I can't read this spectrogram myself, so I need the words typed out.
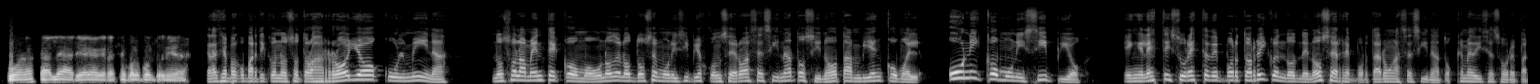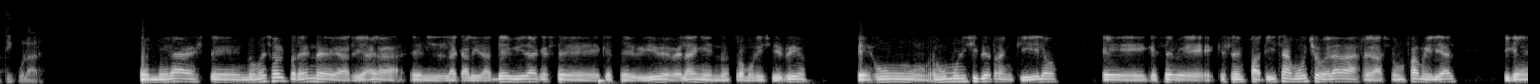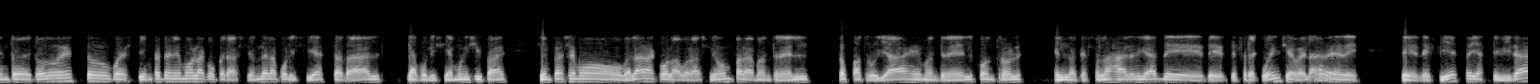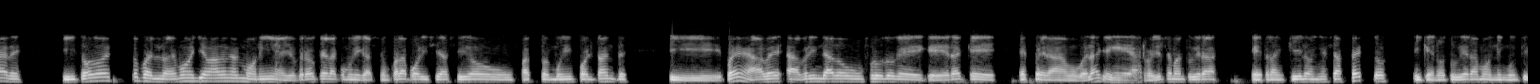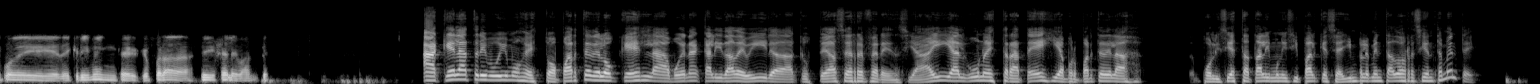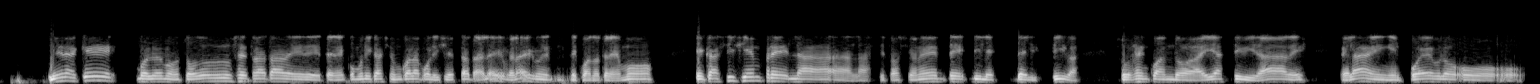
Buenas tardes, Ariaga. Gracias por la oportunidad. Gracias por compartir con nosotros. Arroyo culmina no solamente como uno de los 12 municipios con cero asesinatos, sino también como el único municipio en el este y sureste de Puerto Rico en donde no se reportaron asesinatos. ¿Qué me dice sobre particular? Pues mira, este, no me sorprende, Arriaga, la calidad de vida que se, que se vive, ¿verdad? En, en nuestro municipio es un, es un municipio tranquilo, eh, que se ve, que se enfatiza mucho ¿verdad? la relación familiar y que dentro de todo esto pues siempre tenemos la cooperación de la policía estatal, la policía municipal, siempre hacemos ¿verdad? la colaboración para mantener los patrullajes, mantener el control en lo que son las áreas de, de, frecuencia, ¿verdad? De, de, fiestas y actividades. y todo esto pues lo hemos llevado en armonía. Yo creo que la comunicación con la policía ha sido un factor muy importante y pues ha, ha brindado un fruto que, que era que esperábamos, ¿verdad? Que Arroyo se mantuviera eh, tranquilo en ese aspecto y que no tuviéramos ningún tipo de, de crimen que, que, fuera así relevante. ¿A qué le atribuimos esto? Aparte de lo que es la buena calidad de vida que usted hace referencia, ¿hay alguna estrategia por parte de la Policía Estatal y Municipal que se haya implementado recientemente? Mira que volvemos, todo se trata de, tener comunicación con la policía estatal, ¿eh? ¿verdad? De cuando tenemos que casi siempre las situaciones de, delictivas surgen cuando hay actividades, ¿verdad? En el pueblo o,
